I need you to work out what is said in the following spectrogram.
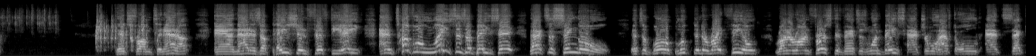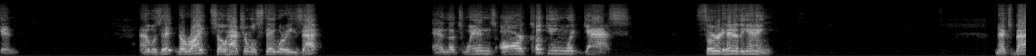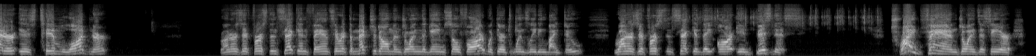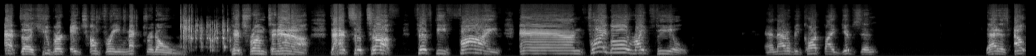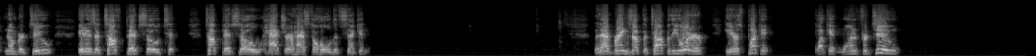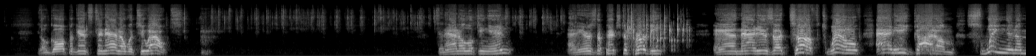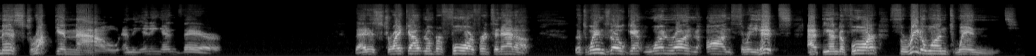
Pitch from Tanana. And that is a patient 58. And Teufel laces a base hit. That's a single. It's a ball blooped into right field. Runner on first advances one base. Hatcher will have to hold at second. That was hit to right, so Hatcher will stay where he's at. And the Twins are cooking with gas. Third hit of the inning. Next batter is Tim Laudner. Runners at first and second. Fans here at the Metrodome enjoying the game so far with their twins leading by two. Runners at first and second. They are in business. Tribe fan joins us here at the Hubert H. Humphrey Metrodome. Pitch from Tanana. That's a tough 55 and fly ball right field. And that'll be caught by Gibson. That is out number two. It is a tough pitch, so t- tough pitch, so Hatcher has to hold it second. But that brings up the top of the order. Here's Puckett. Puckett one for two. He'll go up against Tanana with two outs. Tanana looking in. And here's the pitch to Purdy. And that is a tough 12, and he got him. Swing and a miss, struck him out, and the inning ends there. That is strikeout number four for Tanana. The Twins, though, get one run on three hits at the end of four, three to one Twins.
